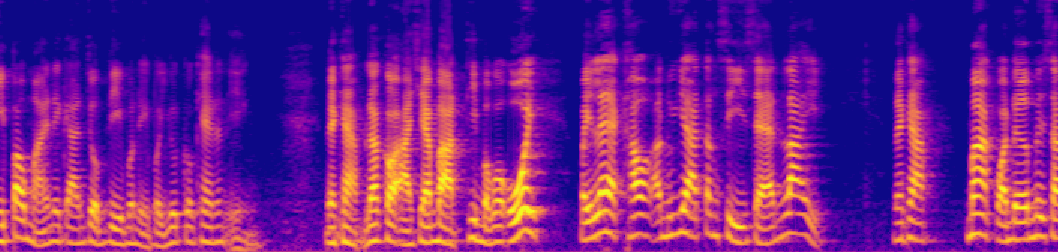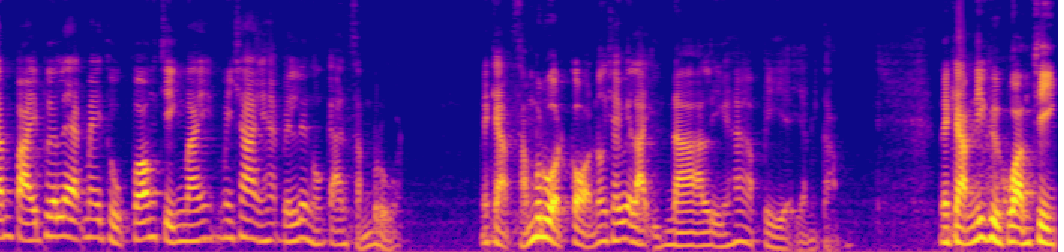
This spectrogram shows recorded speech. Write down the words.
มีเป้าหมายในการโจมตีพลเอกประยุทธ์ก็แค่นั้นเองนะครับแล้วก็อาชญาบัตรที่บอกว่าโอ๊ยไปแลกเขาอนุญาตตั้ง4ี่แสนไร่นะครับมากกว่าเดิมด้วยซ้ำไปเพื่อแลกไม่ถูกฟ้องจริงไหมไม่ใช่ฮะเป็นเรื่องของการสำรวจ นะครับสำรวจก่อนต้องใช้เวลาอีกนานอีกห้าปีอย่างต่ำนะครับนี่คือความจริง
